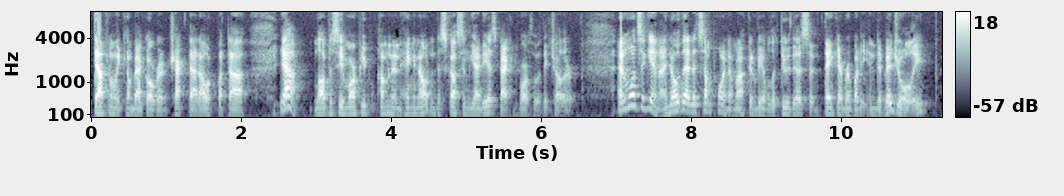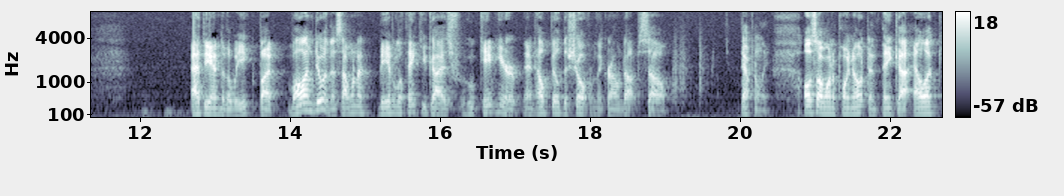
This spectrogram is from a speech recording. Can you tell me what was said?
definitely come back over and check that out. But uh, yeah, love to see more people coming and hanging out and discussing the ideas back and forth with each other. And once again, I know that at some point I'm not going to be able to do this and thank everybody individually at the end of the week. But while I'm doing this, I want to be able to thank you guys who came here and helped build the show from the ground up. So definitely. Also, I want to point out and thank uh, Alec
